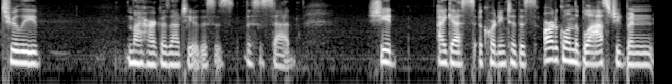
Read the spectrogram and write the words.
truly my heart goes out to you. This is this is sad. She had, I guess, according to this article in the blast, she'd been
